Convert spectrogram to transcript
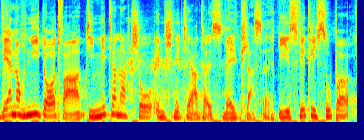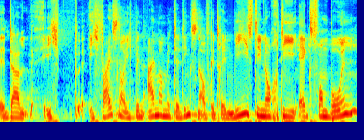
wer noch nie dort war, die Mitternachtsshow im Schmidt-Theater ist Weltklasse. Die ist wirklich super. Da, ich, ich weiß noch, ich bin einmal mit der Dingsen aufgetreten. Wie hieß die noch, die Ex vom Bohlen?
